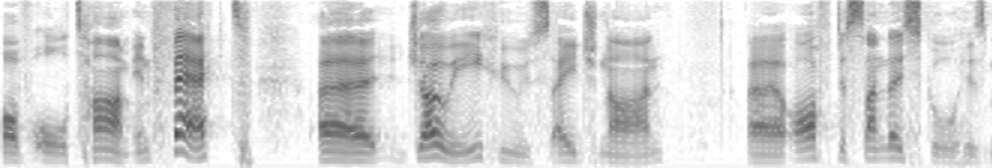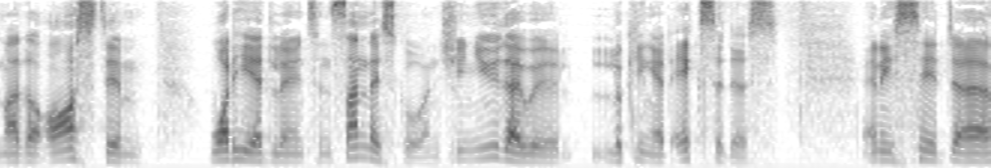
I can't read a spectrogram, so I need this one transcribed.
of all time. In fact, uh, Joey, who's age nine, uh, after Sunday school, his mother asked him what he had learnt in Sunday school. And she knew they were looking at Exodus. And he said, uh,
